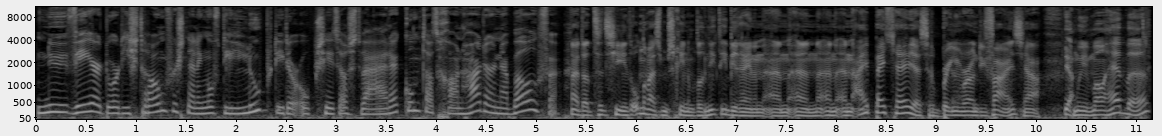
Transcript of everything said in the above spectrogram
nu weer door die stroomversnelling of die loop die erop zit, als het ware, komt dat gewoon harder naar boven. Nou, dat, zie je in het onderwijs misschien, omdat niet iedereen een, een, een, een iPadje heeft. Jij zegt bring your own device. Ja, ja. moet je hem wel hebben.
